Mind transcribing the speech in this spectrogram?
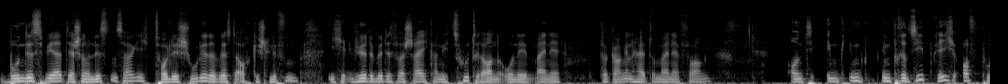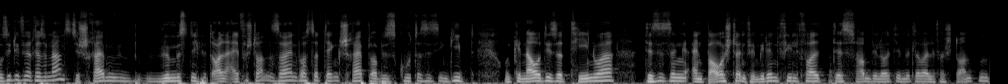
Bundeswehr der Journalisten, sage ich, tolle Schule, da wirst du auch geschliffen. Ich würde mir das wahrscheinlich gar nicht zutrauen, ohne meine Vergangenheit und meine Erfahrung. Und im, im, im Prinzip kriege ich oft positive Resonanz. Die schreiben, wir müssen nicht mit allen einverstanden sein, was der denkt, schreibt, aber es ist gut, dass es ihn gibt. Und genau dieser Tenor, das ist ein, ein Baustein für Medienvielfalt, das haben die Leute mittlerweile verstanden.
